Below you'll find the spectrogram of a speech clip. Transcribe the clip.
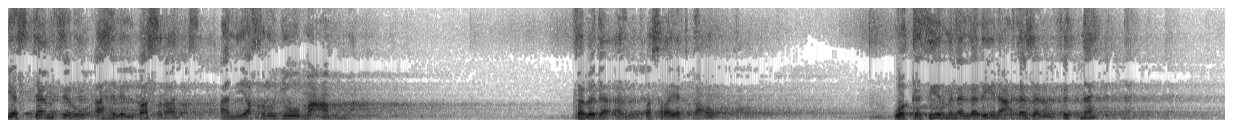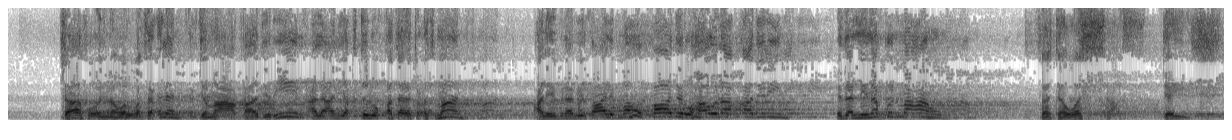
يستنفروا أهل البصرة أن يخرجوا معهم. فبدأ أهل البصرة يتبعون وكثير من الذين اعتزلوا الفتنة شافوا إنه والله فعلا الجماعة قادرين على أن يقتلوا قتلة عثمان. علي بن أبي طالب ما هو قادر وهؤلاء قادرين. اذا لنكن معهم. فتوسع جيش.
